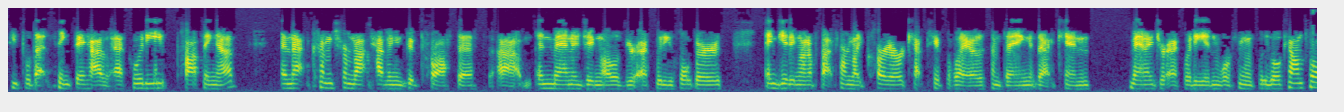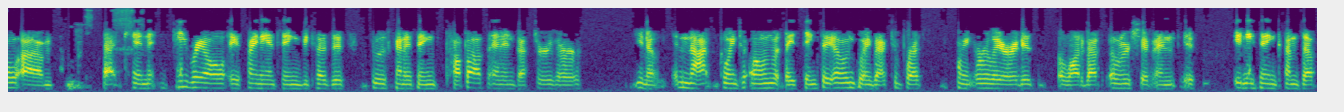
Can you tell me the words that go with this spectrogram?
people that think they have equity popping up. And that comes from not having a good process um, and managing all of your equity holders and getting on a platform like Carta or CapTable.io, something that can manage your equity and working with legal counsel um, that can derail a financing because if those kind of things pop up and investors are you know, not going to own what they think they own. Going back to Bret's point earlier, it is a lot about ownership, and if anything comes up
